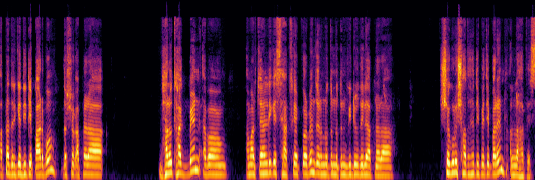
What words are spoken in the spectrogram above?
আপনাদেরকে দিতে পারব। দর্শক, আপনারা ভালো থাকবেন এবং আমার চ্যানেলটিকে সাবস্ক্রাইব করবেন, যেন নতুন নতুন ভিডিও দিলে আপনারা সেগুলো সাথে সাথে পেতে পারেন। আল্লাহ হাফেজ।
